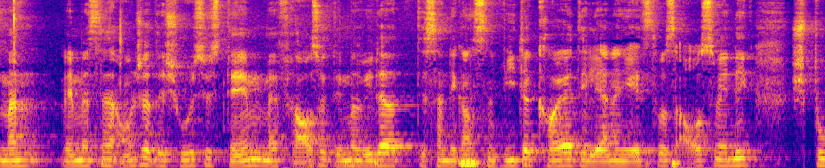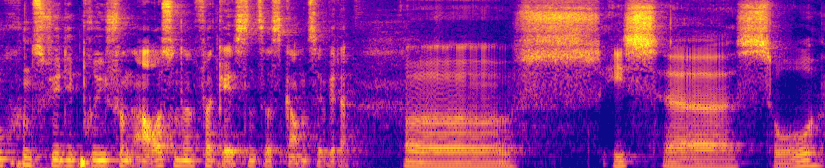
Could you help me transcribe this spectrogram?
man, wenn man sich anschaut, das Schulsystem, meine Frau sagt immer wieder, das sind die ganzen Wiederkäuer, die lernen jetzt was auswendig, spuchen es für die Prüfung aus und dann vergessen sie das Ganze wieder. Es ist äh, so,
